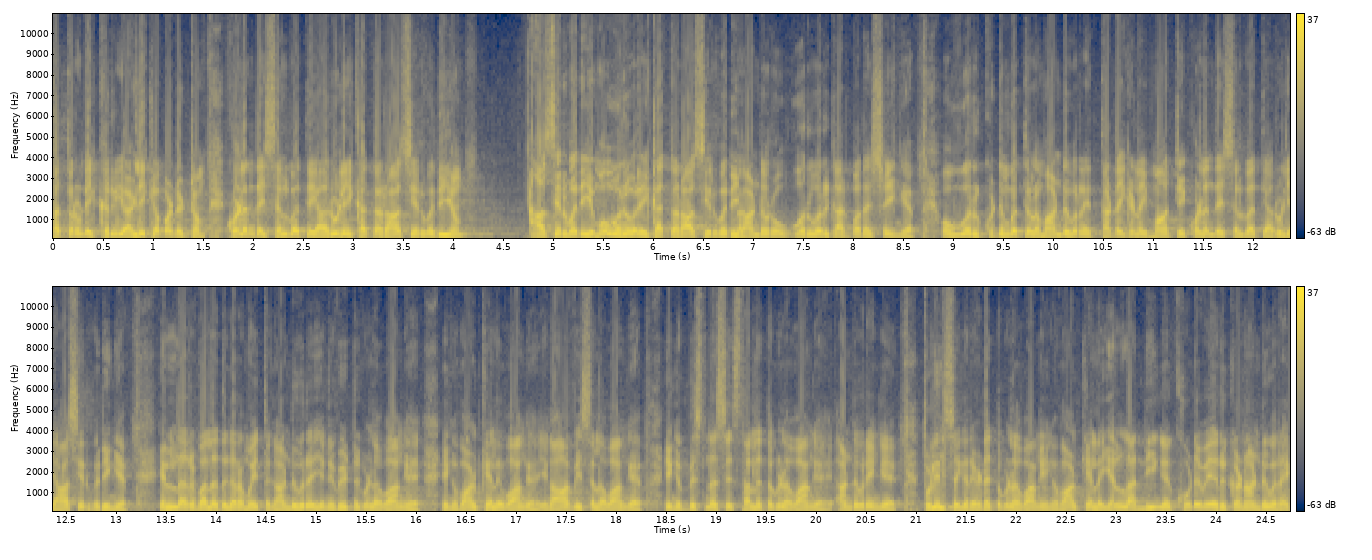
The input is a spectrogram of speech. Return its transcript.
சத்தனுடைய கிரியை அழிக்கப்படட்டும். குழந்தை செல்வத்தை அருளை கத்தர் ஆசீர்வதியும். ஆசீர்வதியும் ஒவ்வொருவரை கத்தர் ஆசீர்வதி ஆண்டவர் ஒவ்வொருவருக்கு அற்புதம் செய்யுங்க. ஒவ்வொரு குடும்பத்திலும் ஆண்டவரை தடைகளை மாற்றி குழந்தை செல்வத்தை அருளி ஆசீர்வதிங்க. எல்லாரும் வலதுகரம் வைத்துங்க. ஆண்டவரே எங்கள் வீட்டுக்குள்ளே வாங்க. எங்கள் வாழ்க்கையில் வாங்க. எங்கள் ஆஃபீஸில் வாங்க. எங்கள் பிஸ்னஸ் ஸ்தலத்துக்குள்ளே வாங்க. ஆண்டவரை எங்கள் தொழில் செய்கிற இடத்துக்குள்ளே வாங்க. எங்கள் வாழ்க்கையில் எல்லாம் நீங்கள் கூடவே இருக்கணும் ஆண்டவரே.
